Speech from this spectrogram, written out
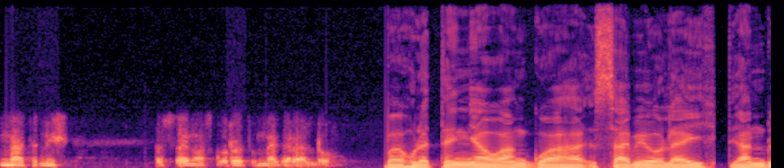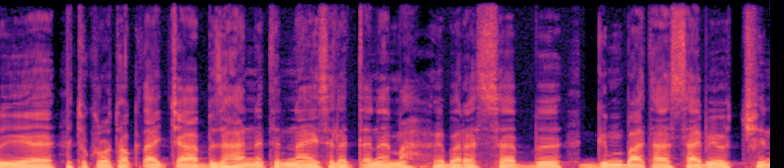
እና ትንሽ ተስፋ የማስቆረጥም ነገር አለው። በሁለተኛው አንጓ እሳቤው ላይ አንዱ የትኩረቱ አቅጣጫ ብዝሃነትና የሰለጠነ ማህበረሰብ ግንባታ እሳቤዎችን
